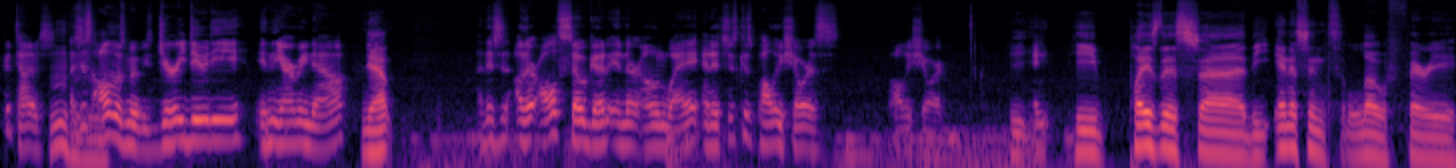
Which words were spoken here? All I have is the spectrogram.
good times. It's just all those movies. Jury Duty, In the Army Now. Yep. This is they're all so good in their own way, and it's just because Pauly Shore is Pauly Shore. He And- he plays this uh, the innocent loaf very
